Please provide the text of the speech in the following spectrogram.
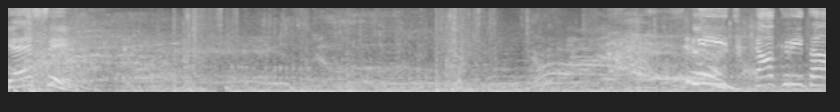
कैसे? प्लीज़ आखिरी था।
